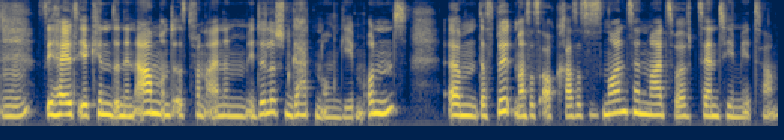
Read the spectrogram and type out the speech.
Mhm. Sie hält ihr Kind in den Armen und ist von einem idyllischen Garten umgeben. Und ähm, das Bildmaß ist auch krass. Es ist 19 mal 12 Zentimeter.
